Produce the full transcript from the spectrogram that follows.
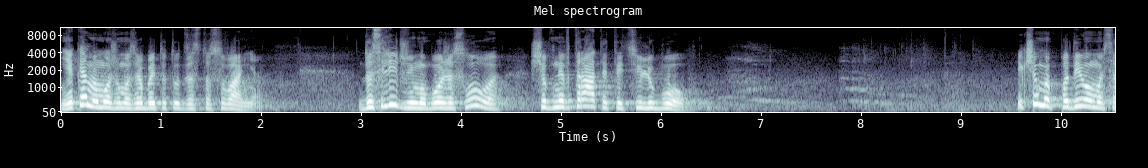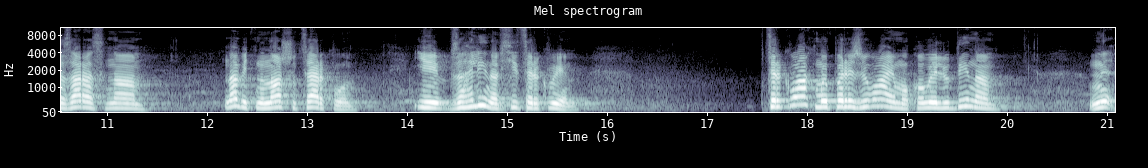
Яке ми можемо зробити тут застосування? Досліджуємо Боже Слово, щоб не втратити цю любов. Якщо ми подивимося зараз на навіть на нашу церкву і взагалі на всі церкви, в церквах ми переживаємо, коли людина не,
